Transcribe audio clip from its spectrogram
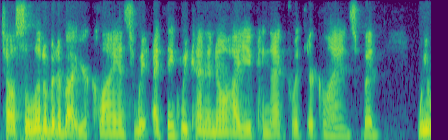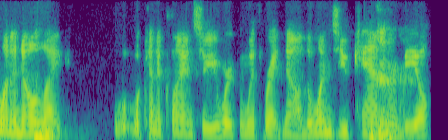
tell us a little bit about your clients. We, I think we kind of know how you connect with your clients, but we want to know mm-hmm. like what kind of clients are you working with right now? The ones you can okay. reveal,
